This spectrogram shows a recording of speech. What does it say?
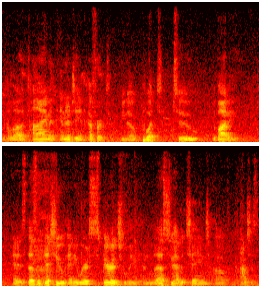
with a lot of time and energy and effort, you know, put to the body. And it doesn't get you anywhere spiritually unless you have a change of consciousness.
